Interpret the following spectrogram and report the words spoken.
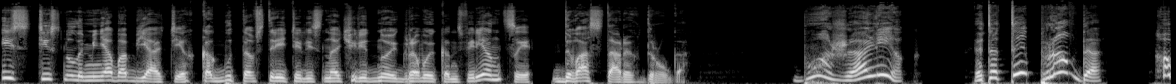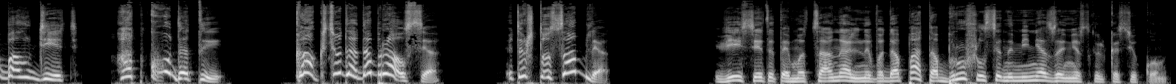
и стиснула меня в объятиях, как будто встретились на очередной игровой конференции два старых друга. «Боже, Олег, это ты, правда? Обалдеть! Откуда ты? Как сюда добрался? Это что, сабля?» Весь этот эмоциональный водопад обрушился на меня за несколько секунд.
